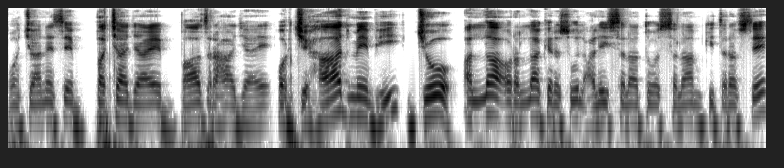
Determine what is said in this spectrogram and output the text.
پہنچانے سے بچا جائے، باز رہا جائے۔ اور جہاد میں بھی جو اللہ اور اللہ کے رسول علیہ السلاۃ والسلام کی طرف سے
